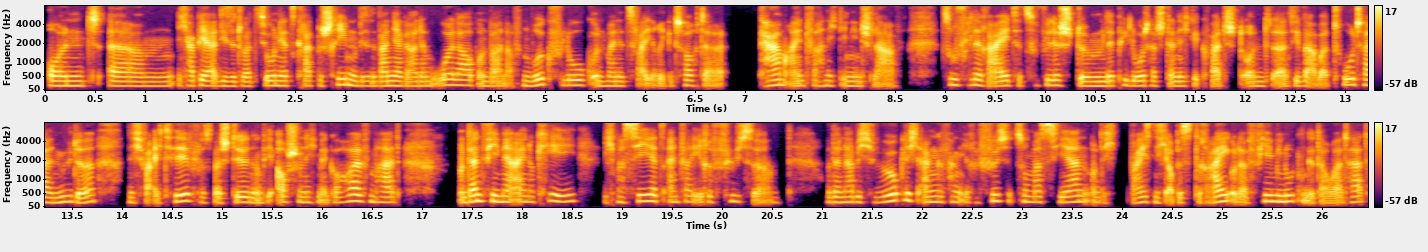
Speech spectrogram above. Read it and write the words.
Und ähm, ich habe ja die Situation jetzt gerade beschrieben. Wir waren ja gerade im Urlaub und waren auf dem Rückflug und meine zweijährige Tochter kam einfach nicht in den Schlaf. Zu viele Reize, zu viele Stimmen. Der Pilot hat ständig gequatscht und äh, sie war aber total müde. Und ich war echt hilflos, weil Stillen irgendwie auch schon nicht mehr geholfen hat. Und dann fiel mir ein, okay, ich massiere jetzt einfach ihre Füße. Und dann habe ich wirklich angefangen, ihre Füße zu massieren. Und ich weiß nicht, ob es drei oder vier Minuten gedauert hat.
